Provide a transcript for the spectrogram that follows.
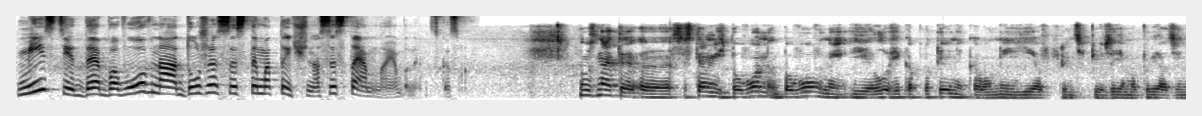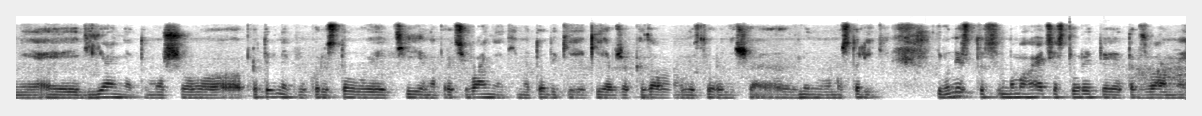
місті, де бавовна дуже систематична, системна, я би не сказала. Ну, знаєте, е, системність бавовни і логіка противника вони є в принципі взаємопов'язані е, діяння, тому що противник використовує ті напрацювання, ті методики, які я вже казав, були створені ще в минулому столітті, і вони намагаються створити так звані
